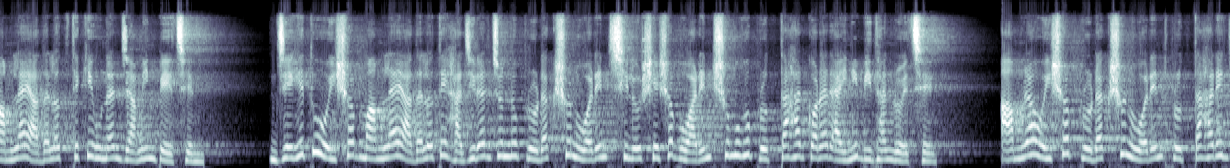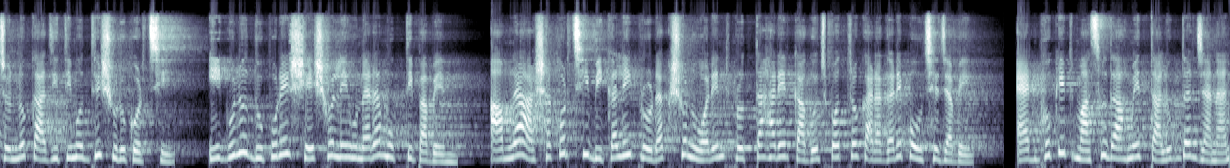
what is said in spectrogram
মামলায় আদালত থেকে উনার জামিন পেয়েছেন। যেহেতু ওইসব মামলায় আদালতে হাজিরার জন্য প্রোডাকশন ওয়ারেন্ট ছিল, সেসব ওয়ারেন্টসমূহ প্রত্যাহার করার আইনি বিধান রয়েছে। আমরা ওইসব প্রোডাকশন ওয়ারেন্ট প্রত্যাহারের জন্য কাজ ইতিমধ্যে শুরু করছি। এগুলো দুপুরের শেষ হলে উনারা মুক্তি পাবেন। আমরা আশা করছি বিকালেই প্রোডাকশন ওয়ারেন্ট প্রত্যাহারের কাগজপত্র কারাগারে পৌঁছে যাবে। অ্যাডভোকেট মাসুদ আহমেদ তালুকদার জানান,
